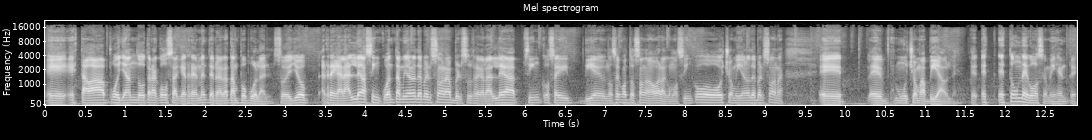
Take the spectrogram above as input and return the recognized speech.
eh, estaba apoyando otra cosa que realmente no era tan popular. Soy yo regalarle a 50 millones de personas versus regalarle a 5, 6, 10, no sé cuántos son ahora, como 5 o 8 millones de personas, eh, es mucho más viable. E, e, esto es un negocio, mi gente.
